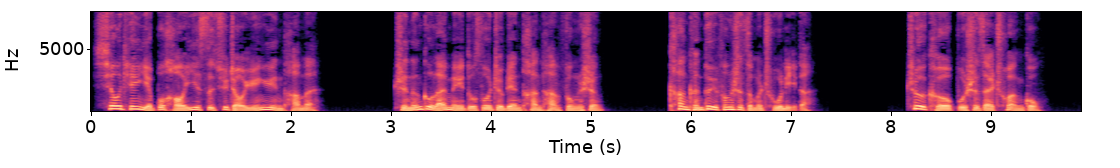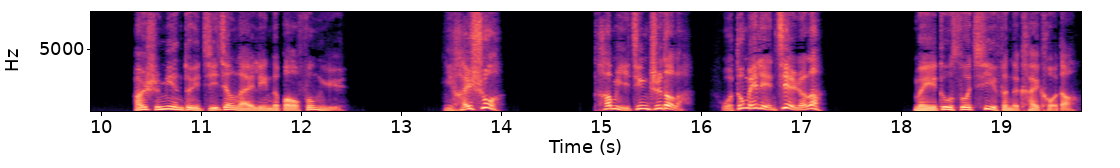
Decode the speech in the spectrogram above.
萧天也不好意思去找云云他们。只能够来美杜莎这边探探风声，看看对方是怎么处理的。这可不是在串供，而是面对即将来临的暴风雨。你还说，他们已经知道了，我都没脸见人了。美杜莎气愤的开口道：“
